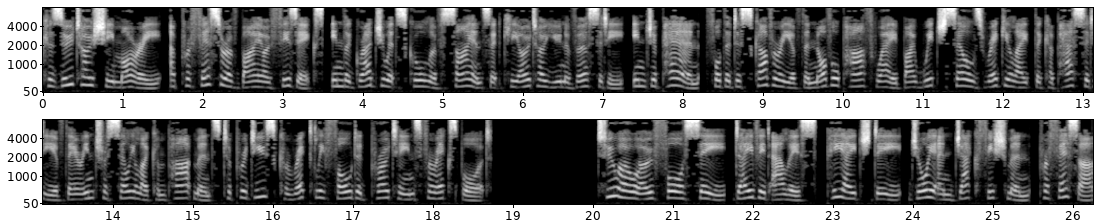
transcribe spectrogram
Kazutoshi Mori, a professor of biophysics, in the Graduate School of Science at Kyoto University, in Japan, for the discovery of the novel pathway by which cells regulate the capacity of their intracellular compartments to produce correctly folded proteins for export. 2004C, David Allis, Ph.D., Joy and Jack Fishman, Professor,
